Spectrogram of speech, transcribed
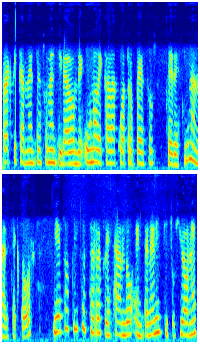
Prácticamente es una entidad donde uno de cada cuatro pesos se destinan al sector y eso sí se está reflejando en tener instituciones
